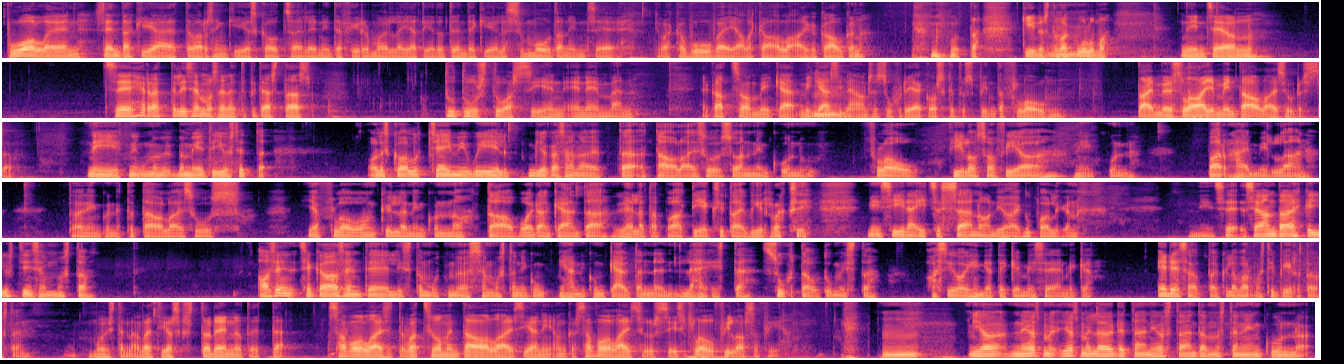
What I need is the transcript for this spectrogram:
puoleen sen takia, että varsinkin jos coachailee niitä firmoille ja tietotyöntekijöille sun muuta, niin se vaikka Wuwei alkaa olla aika kaukana, mutta kiinnostava mm. kulma, niin se on se herätteli semmoisen, että pitäisi taas tutustua siihen enemmän ja katsoa, mikä, mikä mm. siinä on se suhde ja kosketuspinta flowhun. Tai myös laajemmin taolaisuudessa. Niin, niin kuin mä, mä mietin just, että olisiko ollut Jamie Wheel, joka sanoi, että taolaisuus on niin kuin flow-filosofiaa niin kuin parhaimmillaan. Tai niin kuin, että taolaisuus ja flow on kyllä, niin kuin, no, taa voidaan kääntää yhdellä tapaa tieksi tai virraksi, niin siinä itsessään on jo aika paljon. Niin se, se antaa ehkä justiin semmoista asen, sekä asenteellista, mutta myös semmoista niin kuin, ihan niin kuin käytännön läheistä suhtautumista asioihin ja tekemiseen, mikä edesauttaa kyllä varmasti virtausta. Muistan, olet joskus todennut, että savolaiset ovat Suomen taolaisia, niin onko savolaisuus siis flow-filosofia? Mm, joo, no jos me, jos me löydetään jostain tämmöistä niin kuin, äh,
